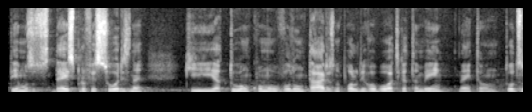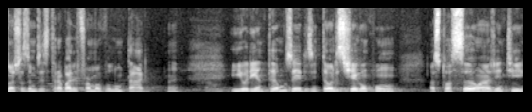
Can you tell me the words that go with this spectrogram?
temos 10 professores, né? Que atuam como voluntários no polo de robótica também, né? Então todos nós fazemos esse trabalho de forma voluntária, né? E orientamos eles. Então eles chegam com a situação, ah, a gente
